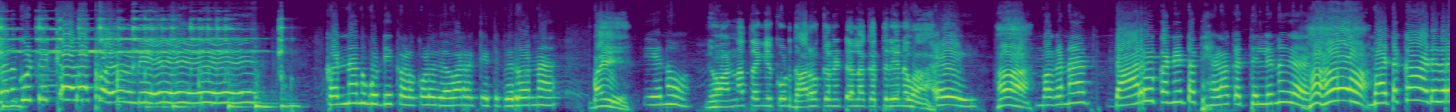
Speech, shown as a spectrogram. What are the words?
ಕಣ್ಗುಡ್ಡಿ ಕಳಕೊಳ್ಳಿ ಕಣ್ಣನ ಗುಡ್ಡಿ ಕಳ್ಕೊಳ್ಳೋ ವ್ಯವಹಾರ ಆಕೈತಿ ಬಿರೋನ ಬೈ ಏನು? ನೀವು ಅಣ್ಣ ತಂಗಿ ಕೂಡ ದಾರು ಕನೆಕ್ಟ್ ಎಲ್ಲ ನೀವ ಏಯ್. ಹಾ. ಮಗನ ದಾರು ಕಣ್ಣಿಟ್ ಅಂತ ಹೇಳಾಕತ್ತಿಲ್ಲ ನಿನಗ? ಮಟಕ ಆಡಿದ್ರ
